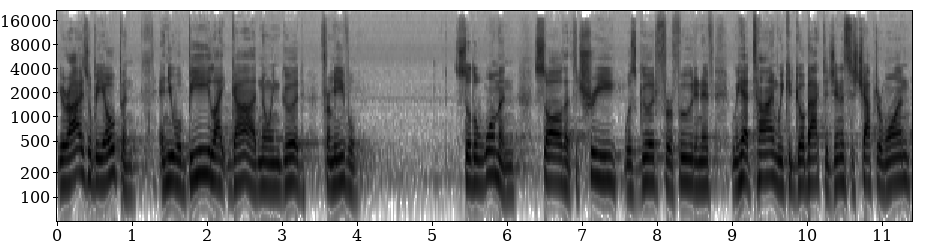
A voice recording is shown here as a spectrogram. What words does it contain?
your eyes will be open, and you will be like God, knowing good from evil. So the woman saw that the tree was good for food. And if we had time, we could go back to Genesis chapter 1,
